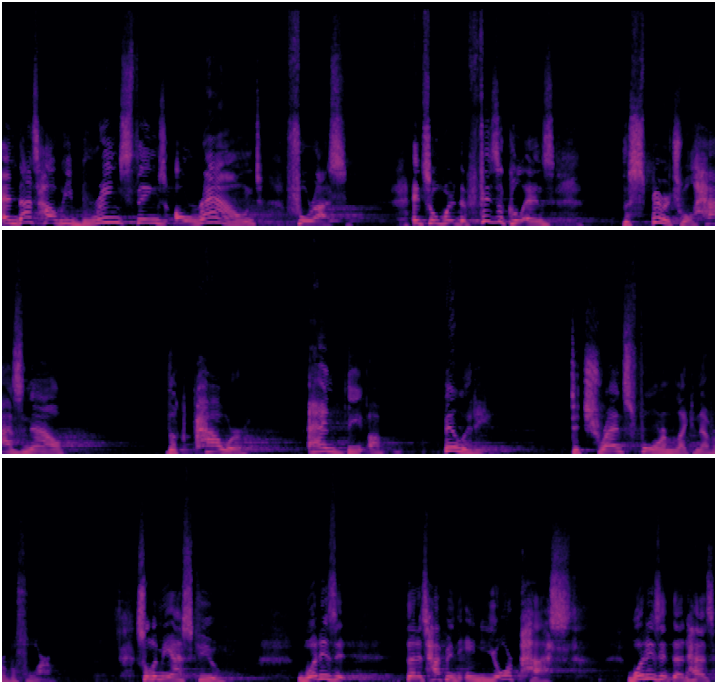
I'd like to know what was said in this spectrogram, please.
And that's how He brings things around for us. And so, where the physical ends, the spiritual has now the power and the ability to transform like never before. So, let me ask you what is it that has happened in your past? What is it that has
